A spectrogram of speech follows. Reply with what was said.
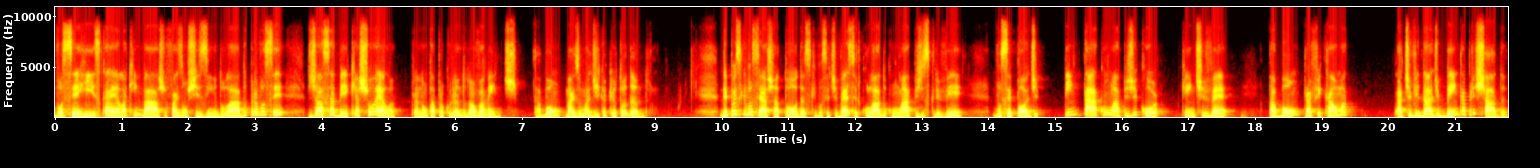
você risca ela aqui embaixo, faz um xizinho do lado para você já saber que achou ela, para não estar tá procurando novamente, tá bom? Mais uma dica que eu tô dando. Depois que você achar todas, que você tiver circulado com lápis de escrever, você pode pintar com lápis de cor, quem tiver, tá bom? Para ficar uma atividade bem caprichada,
